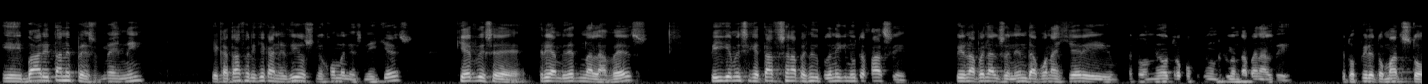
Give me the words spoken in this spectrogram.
Η Eibar ήταν πεσμένη και κατάφερε και έκανε δύο συνεχόμενες νίκες. Κέρδισε 3-0 την Αλαβές. Πήγε μέσα και τάφησε ένα παιχνίδι που δεν έγινε ούτε φάση. Πήρε ένα πέναλτι στο 90 από ένα χέρι με τον νέο τρόπο που δίνουν πλέον τα πέναλτι και το πήρε το μάτι στο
